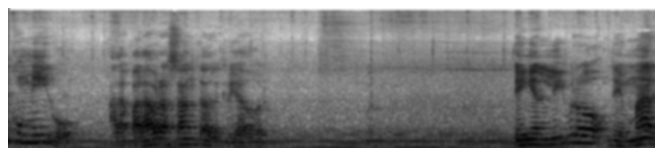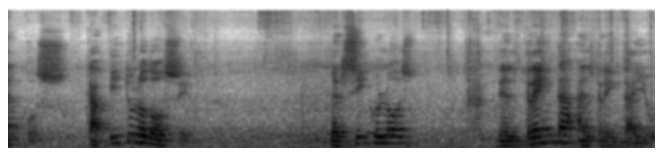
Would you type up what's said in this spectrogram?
conmigo a la palabra santa del Creador. En el libro de Marcos, capítulo 12, versículos del 30 al 31.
